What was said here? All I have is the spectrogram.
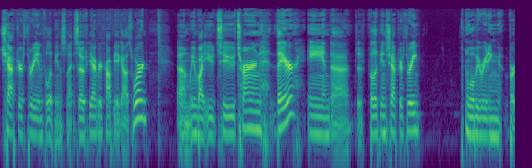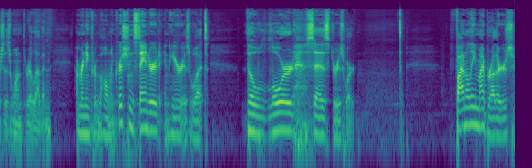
chapter 3 in Philippians tonight. So if you have your copy of God's Word, um, we invite you to turn there and uh, to Philippians chapter 3, and we'll be reading verses 1 through 11. I'm reading from the Holman Christian Standard, and here is what the Lord says through His Word. Finally, my brothers,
